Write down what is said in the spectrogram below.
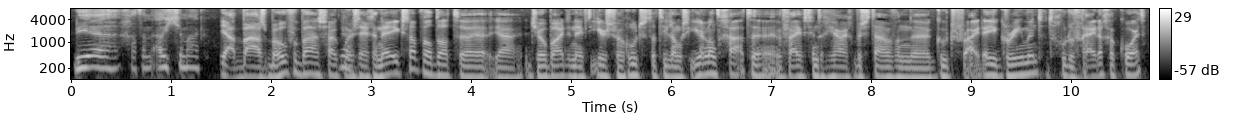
Die uh, gaat een uitje maken. Ja, baas boven baas zou ik ja. maar zeggen. Nee, ik snap wel dat uh, ja, Joe Biden heeft Ierse roots... dat hij langs Ierland gaat. Uh, 25-jarig bestaan van de Good Friday Agreement... het Goede Vrijdagakkoord. Ik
